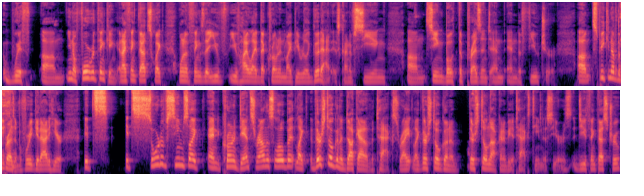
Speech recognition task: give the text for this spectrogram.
with um, you know forward thinking and i think that's like one of the things that you've you've highlighted that cronin might be really good at is kind of seeing um, seeing both the present and and the future um, speaking of the present before you get out of here it's it sort of seems like and cronin danced around this a little bit like they're still going to duck out of the tax right like they're still going to they're still not going to be a tax team this year do you think that's true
